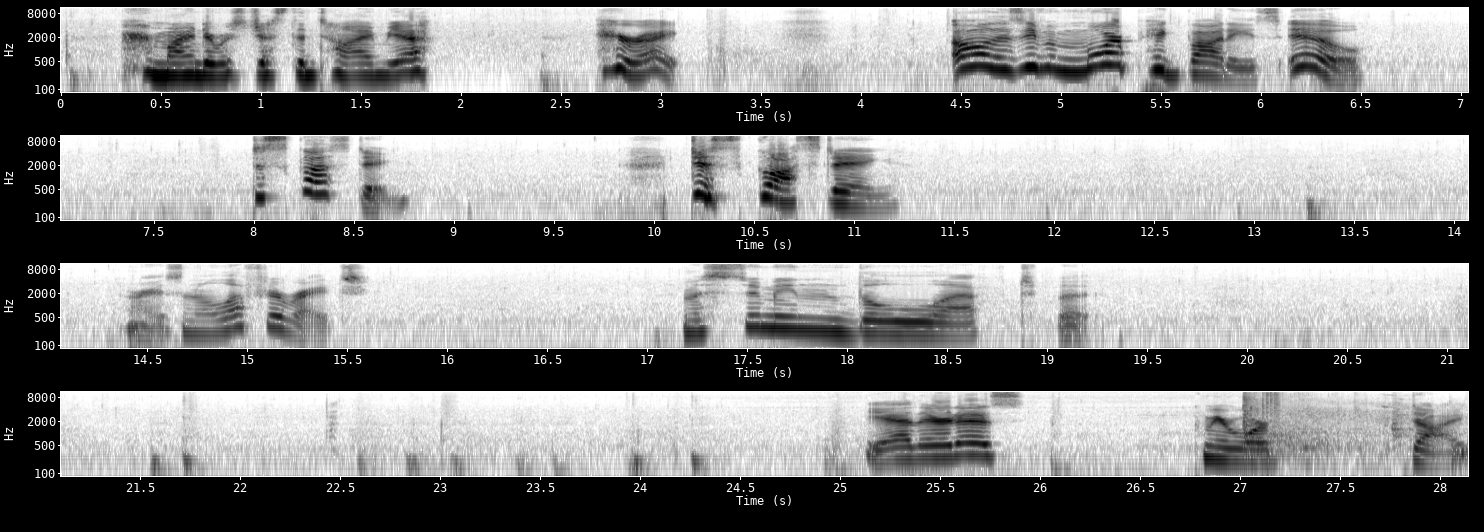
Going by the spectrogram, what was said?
that. Reminder was just in time. Yeah. You're right. Oh, there's even more pig bodies. Ew. Disgusting. Disgusting. Alright, so on the left or right? I'm assuming the left, but... Yeah, there it is. Come here, Warp. Die.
